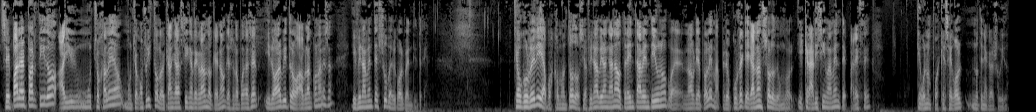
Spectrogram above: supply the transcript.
Se para el partido, hay mucho jaleo, mucho conflicto, los Cangas siguen reclamando que no, que eso no puede ser, y los árbitros hablan con la mesa, y finalmente sube el gol 23. ¿Qué ocurriría? Pues como en todo, si al final hubieran ganado 30 a 21, pues no habría problema, pero ocurre que ganan solo de un gol, y clarísimamente parece que bueno, pues que ese gol no tenía que haber subido.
